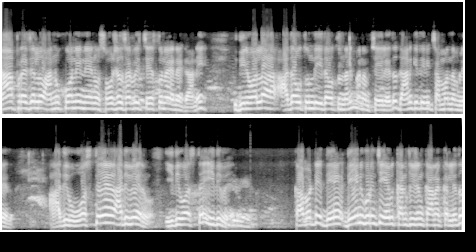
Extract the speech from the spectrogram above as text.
నా ప్రజలు అనుకొని నేను సోషల్ సర్వీస్ చేస్తున్నాయనే కానీ దీనివల్ల అది అవుతుంది ఇది అవుతుందని మనం చేయలేదు. దానికి దీనికి సంబంధం లేదు. అది వస్తే అది వేరు. ఇది వస్తే ఇది వేరు. కాబట్టి దే దేని గురించి ఏమి కన్ఫ్యూజన్ కానక్కర్లేదు.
